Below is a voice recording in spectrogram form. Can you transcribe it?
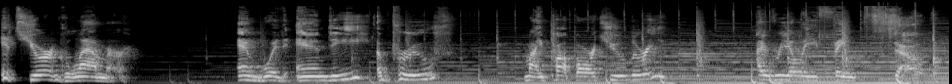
It's your glamour. And would Andy approve my pop art jewelry? I really think so.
